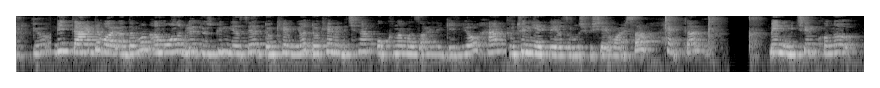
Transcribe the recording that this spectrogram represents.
gidiyor. Bir derdi var adamın ama onu bile düzgün yazıya dökemiyor. Dökemediği için hem okunamaz hale geliyor hem kötü niyetle yazılmış bir şey varsa hepten benim için konu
